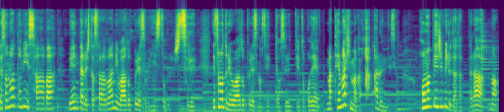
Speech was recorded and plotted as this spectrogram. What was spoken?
で、その後にサーバー、レンタルしたサーバーにワードプレスをインストールする。で、その後にワードプレスの設定をするっていうところで、まあ、手間暇がかかるんですよ。ホームページビルダーだったら、まあ、こ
